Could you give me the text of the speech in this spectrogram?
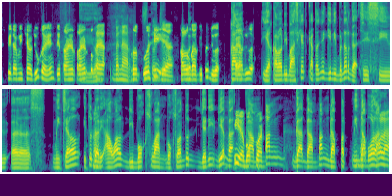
Spida Mitchell juga ya di terakhir-terakhir tuh Iya. kayak benar. menurut gue sih ya kalau nggak gitu juga Kalau ya kalau di basket katanya gini bener nggak si si S- Mitchell itu Hah? dari awal di box one. Box one tuh jadi dia nggak Iya, gampang nggak gampang dapat minta Bo- bola. bola.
